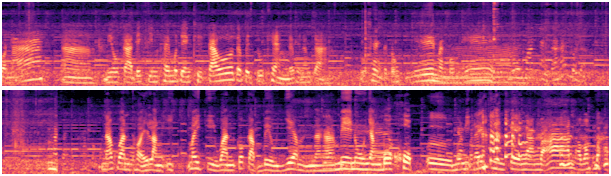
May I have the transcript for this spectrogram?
ก่อนนะอ่ามีโอกาสได้กินไข่มดแดงคือเก้าแต่เป็นตู้แข่งเลยพี่น้องจ๋าลูกแข่งก็ต้องกินมันบ่แม่ นับวันถอยหลังอีกไม่กี่วันก็กลับเบลเยียมนะคะ เมนูยังโบครบเออมัมันนมีมีได้กินแกงนางบ้านเอาบ้างบ้าง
